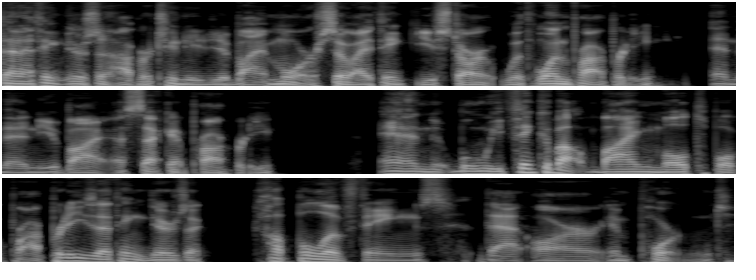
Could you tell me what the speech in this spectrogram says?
then I think there's an opportunity to buy more. So I think you start with one property and then you buy a second property and when we think about buying multiple properties, I think there's a couple of things that are important.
